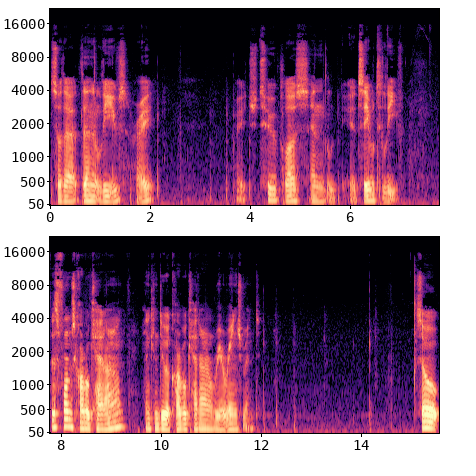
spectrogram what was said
so that then it leaves, right? H2 plus, and it's able to leave. This forms carbocation and can do a carbocation rearrangement. So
